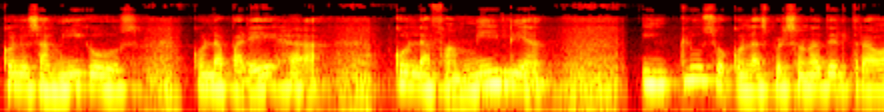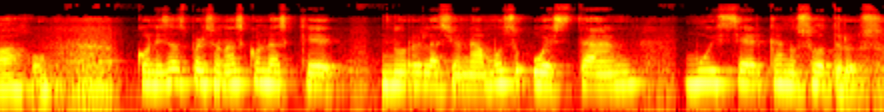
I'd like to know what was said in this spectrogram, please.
con los amigos, con la pareja, con la familia, incluso con las personas del trabajo, con esas personas con las que nos relacionamos o están muy cerca a nosotros.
